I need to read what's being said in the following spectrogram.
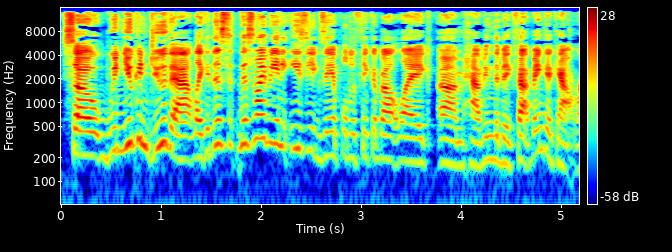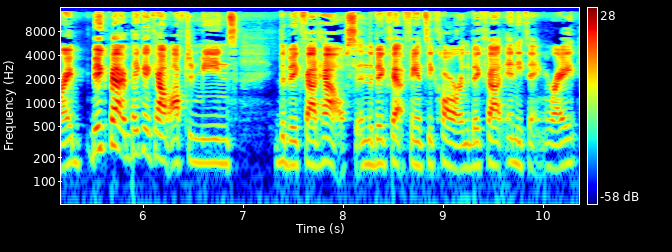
So when you can do that, like this, this might be an easy example to think about, like um, having the big fat bank account, right? Big fat bank account often means the big fat house and the big fat fancy car and the big fat anything, right?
